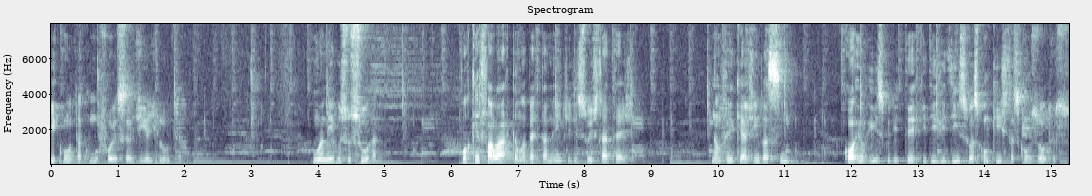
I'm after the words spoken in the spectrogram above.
e conta como foi o seu dia de luta. Um amigo sussurra: Por que falar tão abertamente de sua estratégia? Não vê que agindo assim, corre o risco de ter que dividir suas conquistas com os outros?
